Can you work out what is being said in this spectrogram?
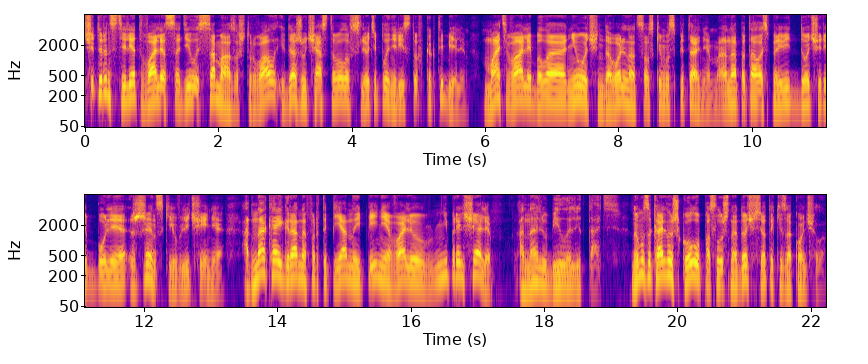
14 лет Валя садилась сама за штурвал и даже участвовала в слете планеристов в Коктебеле. Мать Вали была не очень довольна отцовским воспитанием. Она пыталась привить дочери более женские увлечения. Однако игра на фортепиано и пение Валю не прельщали. Она любила летать. Но музыкальную школу послушная дочь все-таки закончила.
